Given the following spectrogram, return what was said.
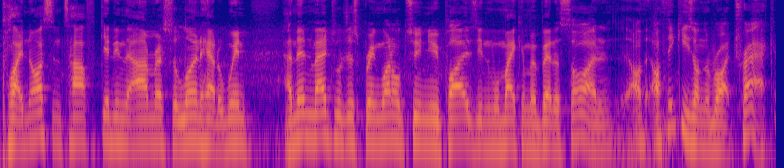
play nice and tough, get in the arm wrestle, learn how to win, and then Madge will just bring one or two new players in and will make them a better side. And I, I think he's on the right track.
